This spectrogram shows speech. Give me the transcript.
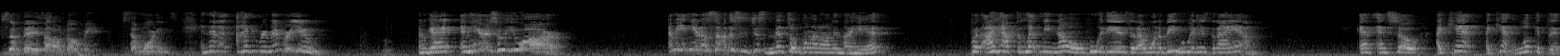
some days I don't know me, some mornings. And then I, I remember you. Okay? And here's who you are. I mean, you know, some of this is just mental going on in my head. But I have to let me know who it is that I want to be, who it is that I am. And and so I can't I can't look at the,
